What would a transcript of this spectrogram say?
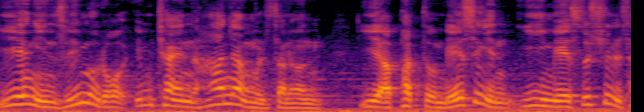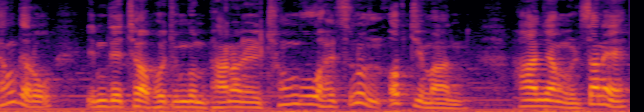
이행 인수이므로 임차인 한양물산은 이 아파트 매수인 이 매수실 상대로 임대차 보증금 반환을 청구할 수는 없지만 한양물산에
